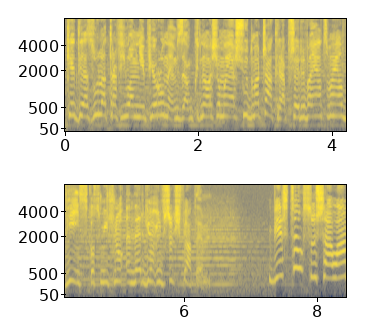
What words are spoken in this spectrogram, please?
Kiedy Azula trafiła mnie piorunem, zamknęła się moja siódma czakra, przerywając moją więź z kosmiczną energią i wszechświatem. Wiesz co usłyszałam?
